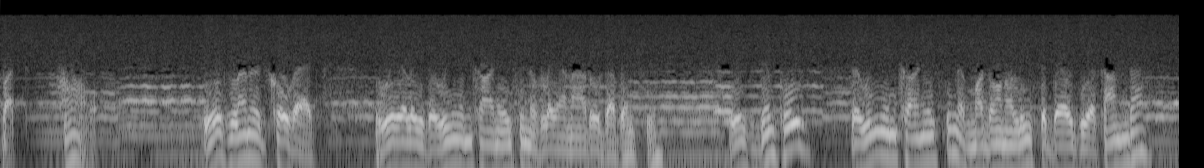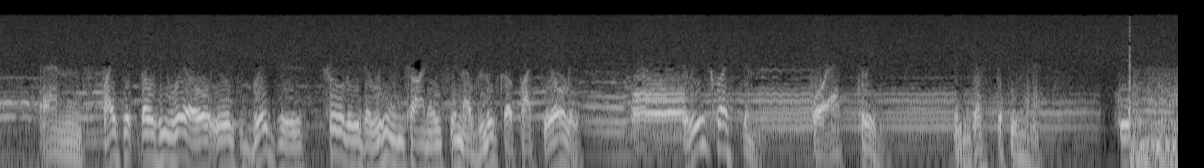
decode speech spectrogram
But how? Is Leonard Kovacs really the reincarnation of Leonardo da Vinci? Is Dimples the reincarnation of Madonna Lisa del Gioconda? And fight it though he will, is Bridges truly the reincarnation of Luca Pacioli? Three questions for Act Three in just a few minutes.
